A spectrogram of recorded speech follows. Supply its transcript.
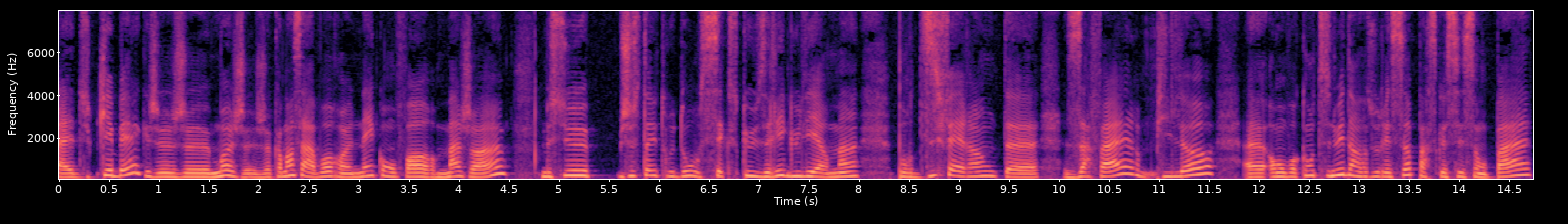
euh, du Québec. Je, je- moi, je, je commence à avoir un inconfort majeur. Monsieur Justin Trudeau s'excuse régulièrement pour différentes euh, affaires. Puis là, euh, on va continuer d'endurer ça parce que c'est son père.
